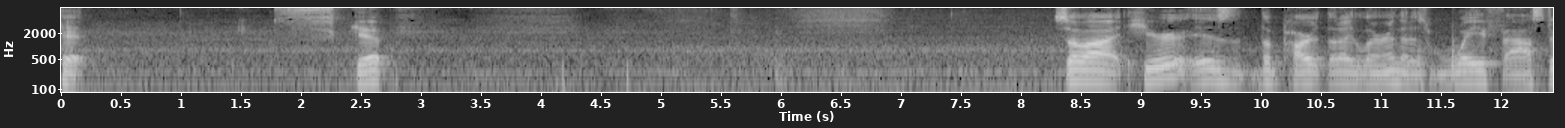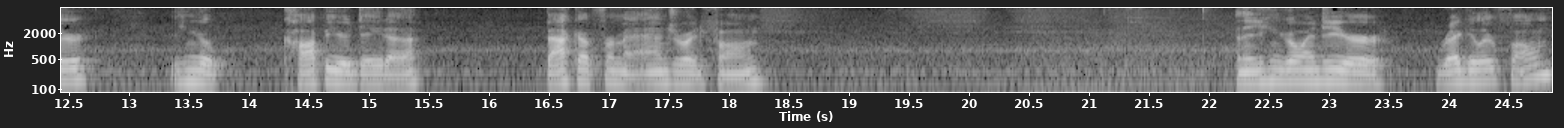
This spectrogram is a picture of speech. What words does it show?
Okay. Skip. So uh, here is the part that I learned that is way faster. You can go copy your data, back up from an Android phone, and then you can go into your regular phone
